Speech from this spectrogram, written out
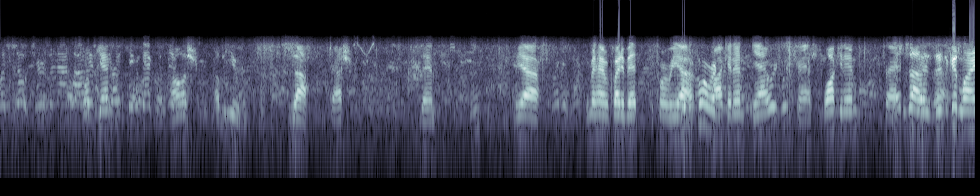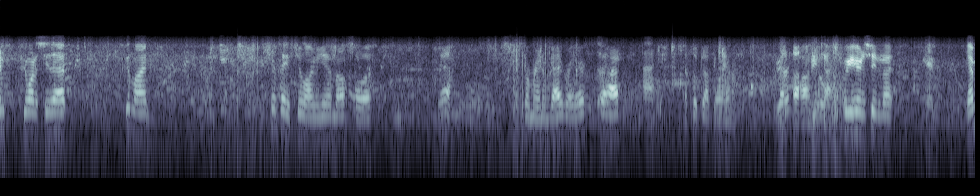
Once again, polish, up to you. Yeah, Josh. Dan. Yeah, we've been having quite a bit before we uh, forward. walking in. Yeah, we're, we're trash. Walking in. Trash. There's, uh, there's, there's a good line if you want to see that. Good line. Shouldn't take us too long to get in though, so uh, yeah. Some random guy right here. Say hi. Hi. I flipped off the camera. Really? Uh-huh. Who are you here to see tonight? Him. Him?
